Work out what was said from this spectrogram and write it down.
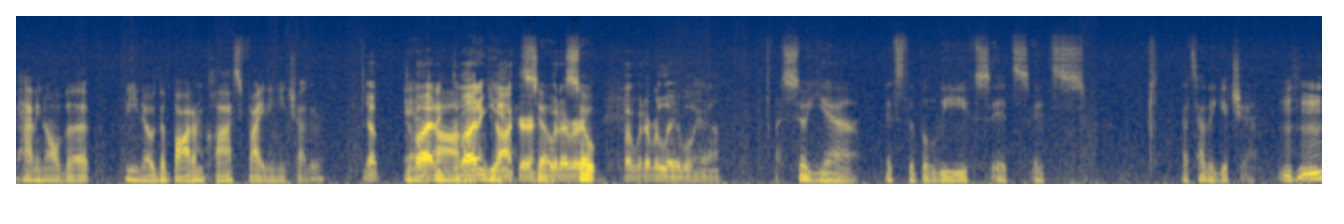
having all the you know the bottom class fighting each other Divide and, um, divide and yeah, conquer. so- whatever. so- by whatever label. Yeah. so yeah it's the beliefs it's it's that's how they get you Mm-hmm.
